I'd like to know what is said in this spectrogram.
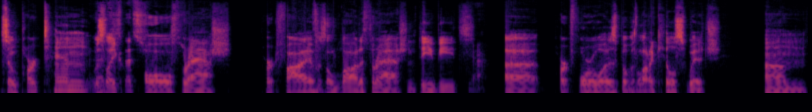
so part ten was That's- like that's all thrash. Part five was a lot of thrash and D beats. Yeah. Uh, part four was, but with a lot of kill switch. Um,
